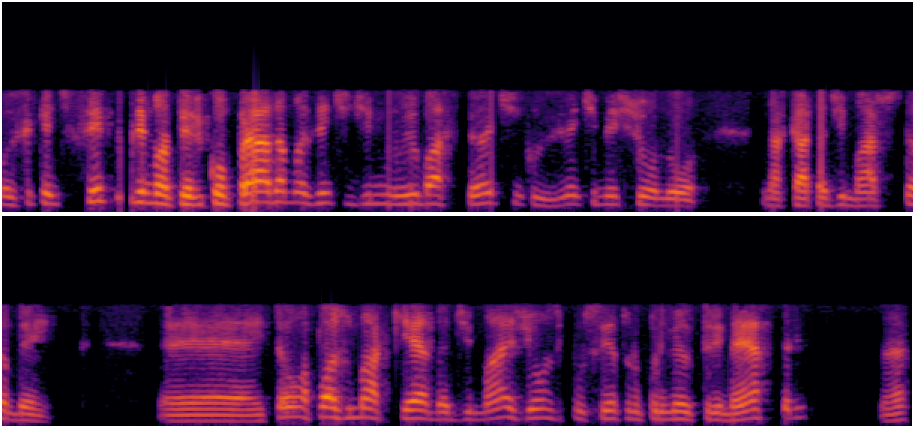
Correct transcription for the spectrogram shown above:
Posição que a gente sempre manteve comprada, mas a gente diminuiu bastante, inclusive a gente mencionou na carta de março também. É, então, após uma queda de mais de 11% no primeiro trimestre, né,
